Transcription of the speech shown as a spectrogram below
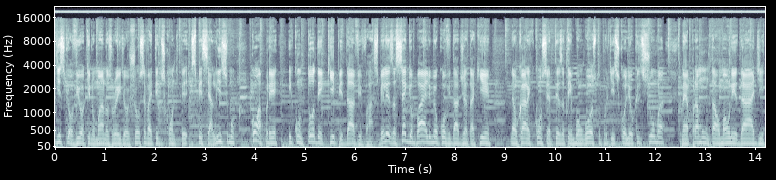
diz que ouviu aqui no Manos Radio Show, você vai ter desconto especialíssimo com a Pre e com toda a equipe da Vivace, beleza? Segue o baile, meu convidado já tá aqui, né? O cara que com certeza tem bom gosto porque escolheu Criciúma, né, para montar uma unidade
